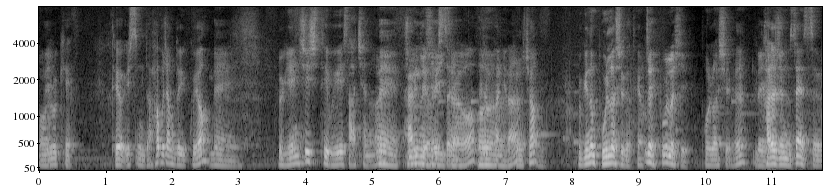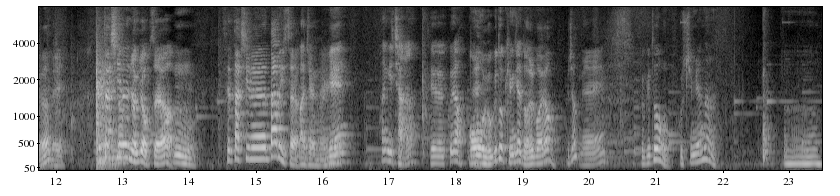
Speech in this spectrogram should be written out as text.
어, 네. 이렇게 되어 있습니다. 하부장도 있고요. 네. 여기엔 CCTV 4채널. 네, 다용도실에 있어요. 배전판이랑. 그렇죠. 여기는 보일러실 같아요. 네, 보일러실. 보일러실. 네. 가려주는 센스. 네. 세탁실은 여기 없어요. 음, 세탁실은 따로 있어요. 맞아요. 네. 여기엔 환기창 되어 있고요. 네. 어, 여기도 굉장히 넓어요. 그죠? 네. 여기도 보시면은 음,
